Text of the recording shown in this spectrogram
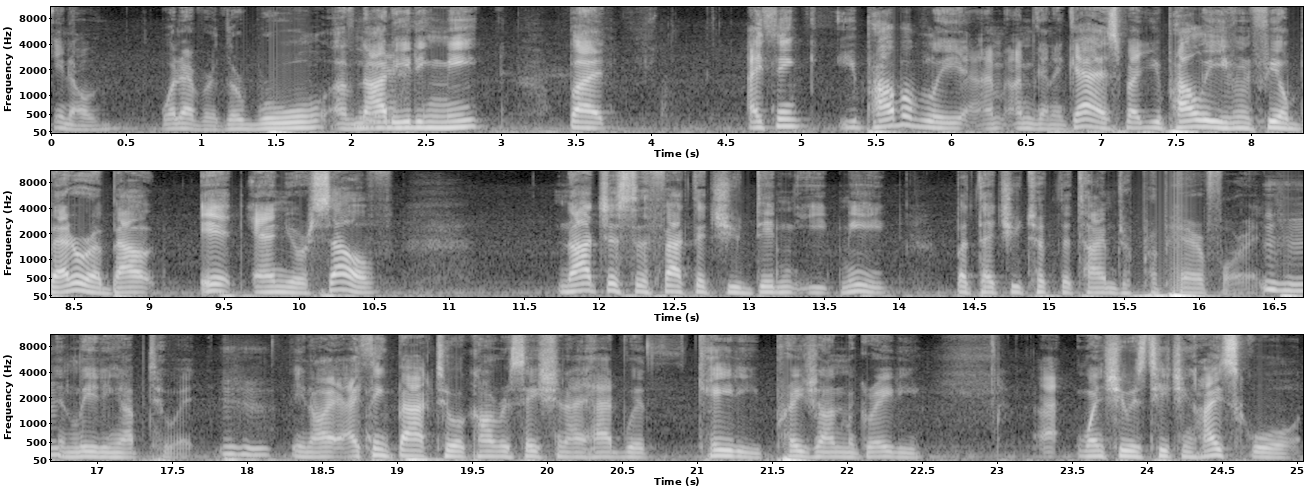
you know, whatever, the rule of not Yeah. eating meat. But I think you probably, I'm, I'm going to guess, but you probably even feel better about it and yourself. Not just the fact that you didn't eat meat, but that you took the time to prepare for it Mhm. and leading up to it. mm-hmm. You know, I, I think back to a conversation I had with Katie Prejean McGrady uh, when she was teaching high school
